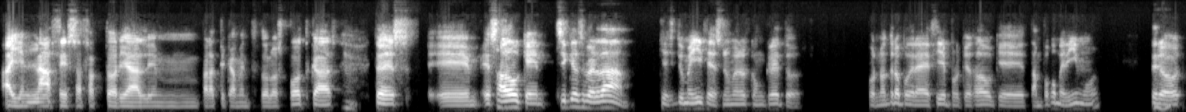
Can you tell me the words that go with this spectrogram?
Hay enlaces a Factorial en prácticamente todos los podcasts. Mm. Entonces, eh, es algo que sí que es verdad que si tú me dices números concretos, pues no te lo podría decir porque es algo que tampoco medimos, pero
